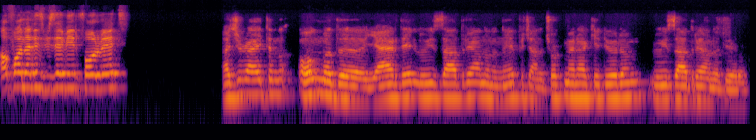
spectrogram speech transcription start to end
Af analiz bize bir forvet. Hacı Wright'ın olmadığı yerde Luis Adriano'nun ne yapacağını çok merak ediyorum. Luis Adriano diyorum.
